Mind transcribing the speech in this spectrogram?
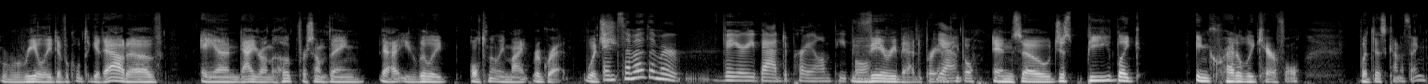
really difficult to get out of, and now you're on the hook for something that you really ultimately might regret, which And some of them are very bad to prey on people. very bad to prey Yeah. on people. And so just be like incredibly careful with this kind of thing.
